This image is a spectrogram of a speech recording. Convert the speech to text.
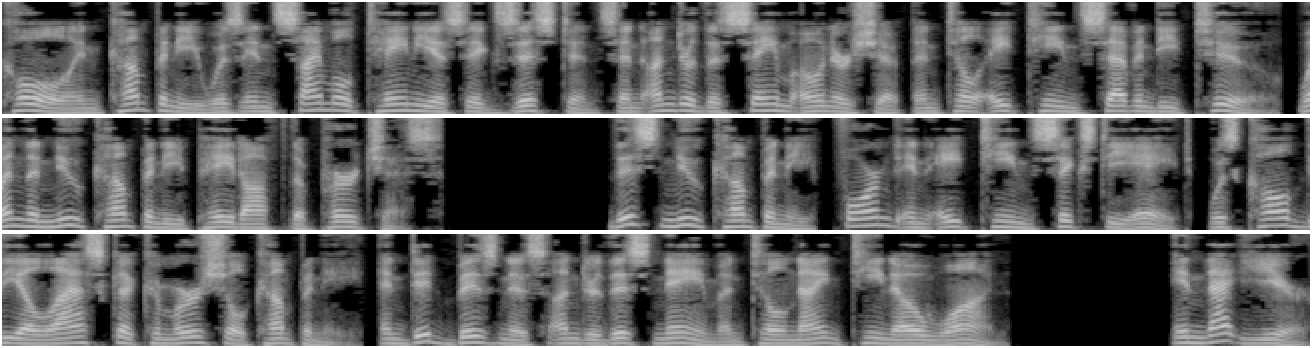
Kohl and Company was in simultaneous existence and under the same ownership until 1872, when the new company paid off the purchase. This new company, formed in 1868, was called the Alaska Commercial Company, and did business under this name until 1901. In that year,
